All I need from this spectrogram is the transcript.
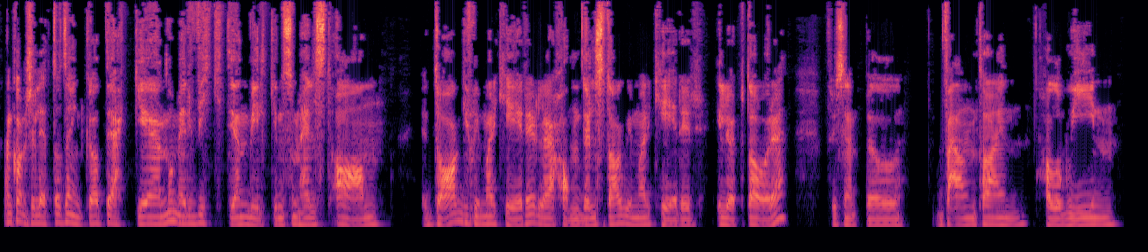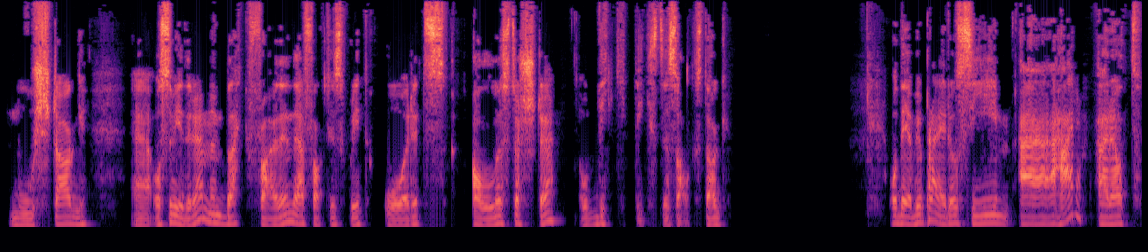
Det er kanskje lett å tenke at det er ikke noe mer viktig enn hvilken som helst annen dag vi markerer, eller handelsdag vi markerer i løpet av året. Eksempel valentine, halloween, morsdag eh, osv. Men Black Friday det er faktisk blitt årets aller største og viktigste salgsdag. Og det vi pleier å si her, er at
